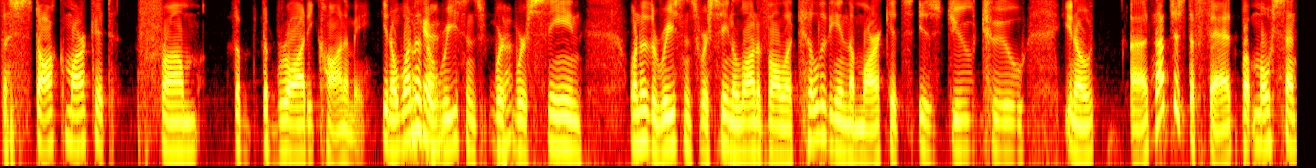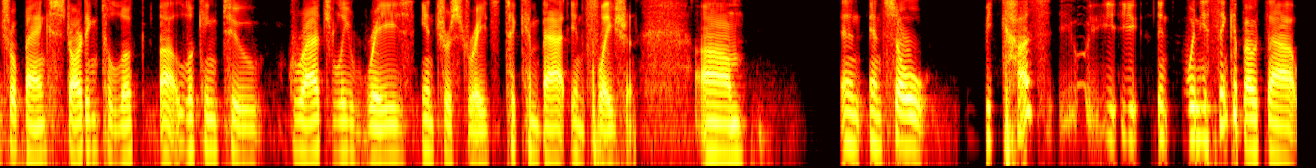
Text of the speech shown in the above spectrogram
the stock market from the, the broad economy. You know, one okay. of the reasons we're, yeah. we're seeing, one of the reasons we're seeing a lot of volatility in the markets is due to, you know, uh, not just the Fed, but most central banks starting to look, uh, looking to gradually raise interest rates to combat inflation. Um, and, and so because you, you, when you think about that,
